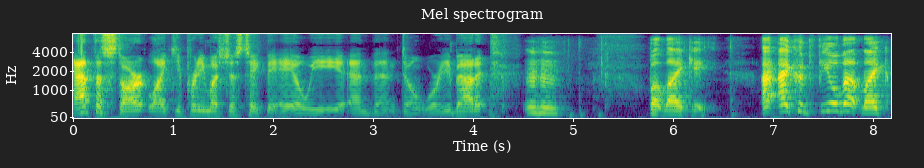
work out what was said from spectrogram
At the start, like you pretty much just take the AOE and then don't worry about it. hmm But like, I, I could feel that like,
